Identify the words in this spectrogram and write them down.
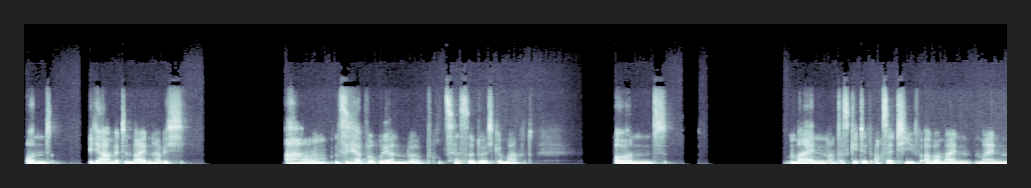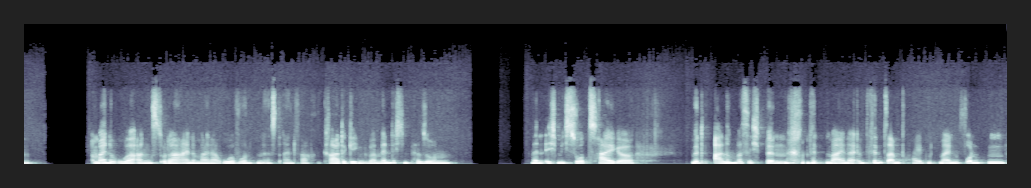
Und ja, mit den beiden habe ich ähm, sehr berührende Prozesse durchgemacht. Und mein, und das geht jetzt auch sehr tief, aber mein, mein, meine Urangst oder eine meiner Urwunden ist einfach, gerade gegenüber männlichen Personen, wenn ich mich so zeige, mit allem, was ich bin, mit meiner Empfindsamkeit, mit meinen Wunden,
